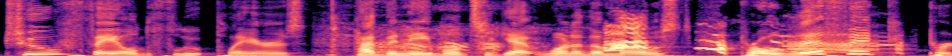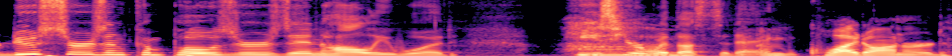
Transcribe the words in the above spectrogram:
two failed flute players have been able to get one of the most prolific producers and composers in Hollywood He's here with us today. I'm quite honored.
